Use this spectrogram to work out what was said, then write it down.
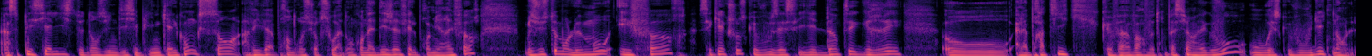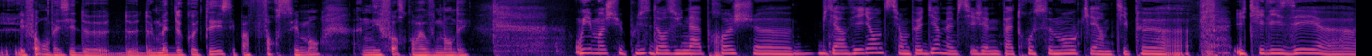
un spécialiste dans une discipline quelconque sans arriver à prendre sur soi. Donc on a déjà fait le premier effort, mais justement le mot effort, c'est quelque chose que vous essayez d'intégrer à la pratique que va avoir votre patient avec vous, ou est-ce que vous vous dites non, l'effort on va essayer de, de, de le mettre de côté, c'est pas forcément un effort qu'on va vous demander? Oui, moi je suis plus dans une approche euh, bienveillante, si on peut dire, même si j'aime pas trop ce mot qui est un petit peu euh, utilisé euh,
